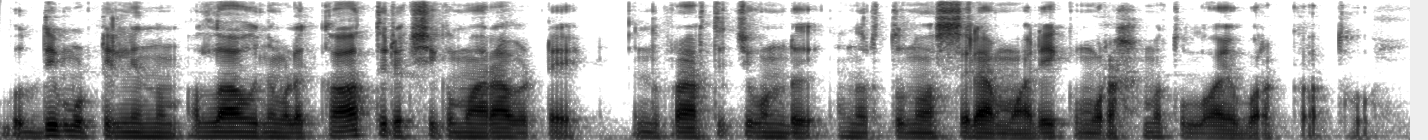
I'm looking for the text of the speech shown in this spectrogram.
ബുദ്ധിമുട്ടിൽ നിന്നും അള്ളാഹു നമ്മളെ കാത്തു രക്ഷിക്കുമാറാവട്ടെ എന്ന് പ്രാർത്ഥിച്ചുകൊണ്ട് നിർത്തുന്നു. അസ്സലാമു അലൈക്കും വറഹമത്തല്ലാ വാത്തു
